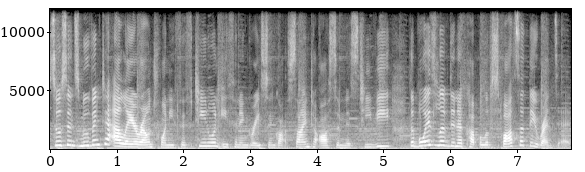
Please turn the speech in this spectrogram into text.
So since moving to LA around 2015 when Ethan and Grayson got signed to Awesomeness TV, the boys lived in a couple of spots that they rented.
